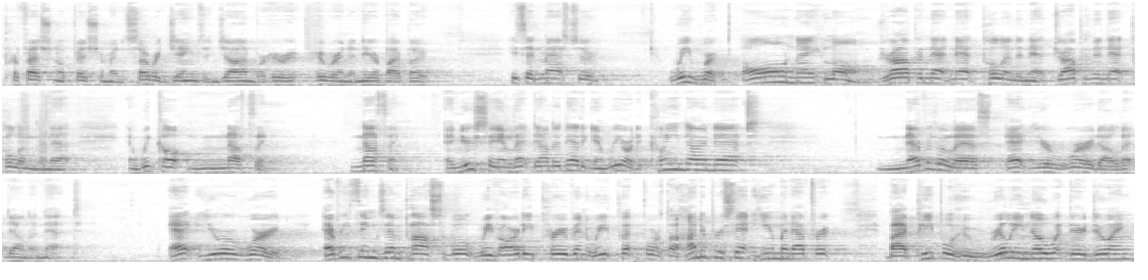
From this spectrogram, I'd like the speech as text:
professional fisherman, so were James and John, who were in a nearby boat. He said, Master, we worked all night long, dropping that net, pulling the net, dropping the net, pulling the net, and we caught nothing. Nothing. And you're saying, let down the net again. We already cleaned our nets. Nevertheless, at your word, I'll let down the net. At your word. Everything's impossible. We've already proven. We've put forth 100% human effort by people who really know what they're doing.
